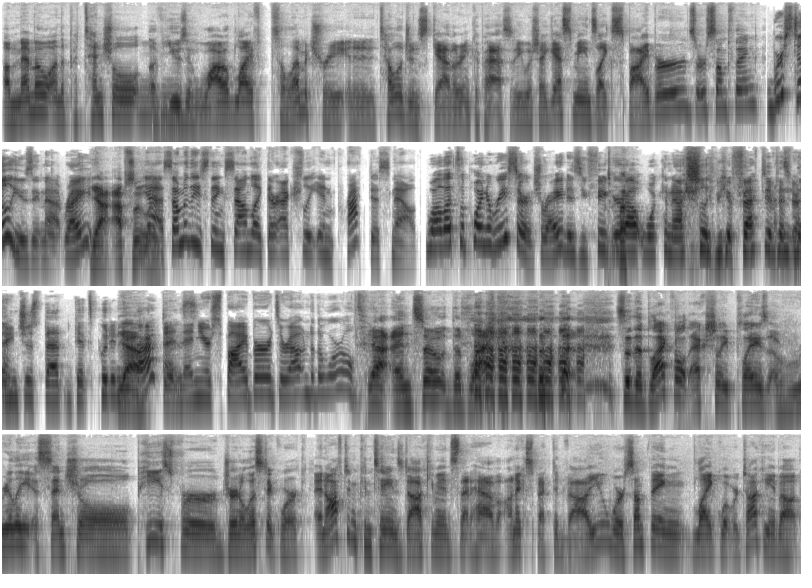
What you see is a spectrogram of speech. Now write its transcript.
A memo on the potential of mm-hmm. using wildlife telemetry in an intelligence gathering capacity, which I guess means like spy birds or something. We're still using that, right? Yeah, absolutely. Yeah, some of these things sound like they're actually in practice now. Well, that's the point of research, right? Is you figure out what can actually be effective That's and then just that gets put into Yeah. practice. And then your spy birds are out into the world. Yeah, and so the black so the Black Vault actually plays a really essential piece for journalistic work and often contains documents that have unexpected value where something like what we're talking about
